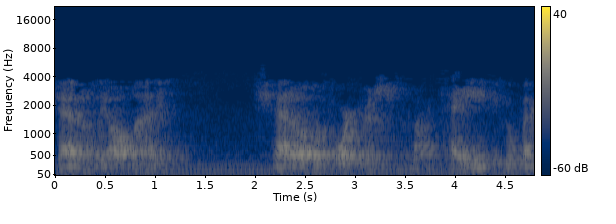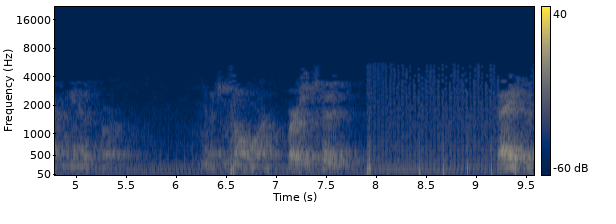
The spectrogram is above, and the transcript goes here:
Shadow of the Almighty, shadow of a fortress, like a cave you go back in for in a storm. Verse two. David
